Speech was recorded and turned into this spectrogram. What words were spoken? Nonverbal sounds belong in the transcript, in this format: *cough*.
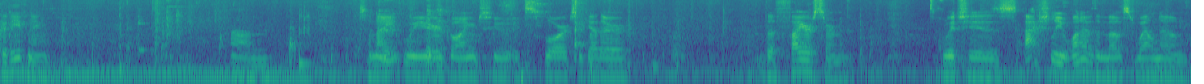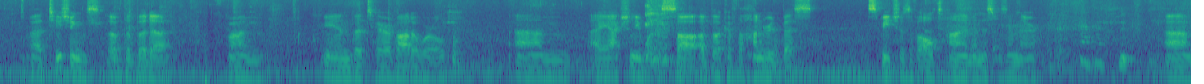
Good evening. Um, tonight we are going to explore together the fire sermon, which is actually one of the most well known uh, teachings of the Buddha um, in the Theravada world. Um, I actually once saw a book of the hundred best speeches of all time, and this was in there. Um,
